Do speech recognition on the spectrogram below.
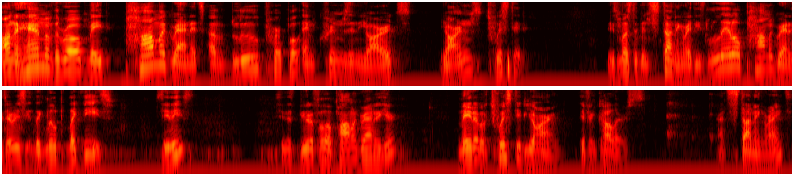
On the hem of the robe made pomegranates of blue, purple, and crimson yards, yarns twisted. These must have been stunning, right? These little pomegranates. Everybody see, like little, like these. See these? See this beautiful little pomegranate here? Made up of twisted yarn, different colors. That's stunning, right?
